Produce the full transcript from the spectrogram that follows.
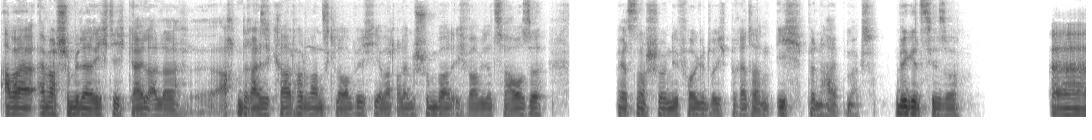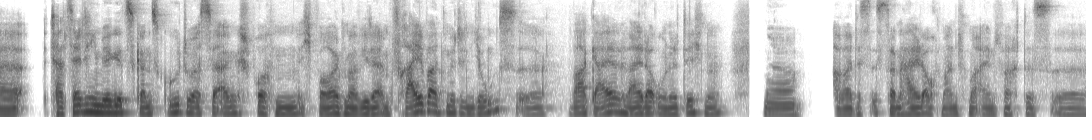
Aber einfach schon wieder richtig geil, Alter. 38 Grad heute waren es, glaube ich. Ihr wart alle im Schwimmbad, ich war wieder zu Hause. Jetzt noch schön die Folge durchbrettern. Ich bin Hype, Max. Wie geht's dir so? Äh, tatsächlich, mir geht's ganz gut. Du hast ja angesprochen, ich war heute mal wieder im Freibad mit den Jungs. Äh, war geil, leider ohne dich, ne? Ja. Aber das ist dann halt auch manchmal einfach das, äh,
